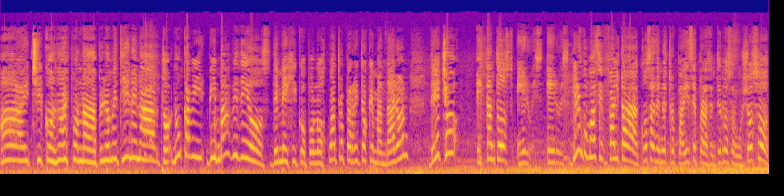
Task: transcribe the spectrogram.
Ay, chicos, no es por nada, pero me tienen harto. Nunca vi, vi más videos de México por los cuatro perritos que mandaron. De hecho, están todos héroes, héroes. ¿Vieron cómo hace falta cosas de nuestros países para sentirnos orgullosos?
